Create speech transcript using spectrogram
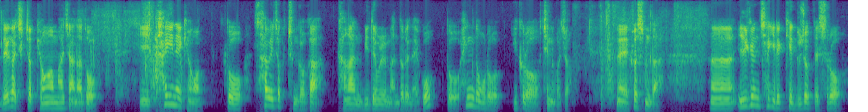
내가 직접 경험하지 않아도 이 타인의 경험 또 사회적 증거가 강한 믿음을 만들어내고 또 행동으로 이끌어지는 거죠. 네, 그렇습니다. 어, 읽은 책이 이렇게 누적될수록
